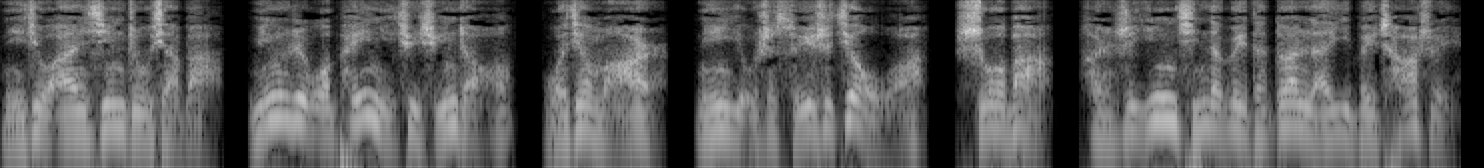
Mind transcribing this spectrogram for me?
你就安心住下吧。明日我陪你去寻找。我叫马二，您有事随时叫我。”说罢，很是殷勤地为他端来一杯茶水。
